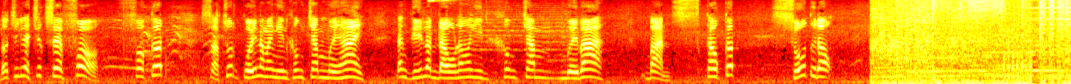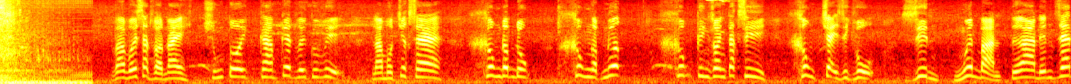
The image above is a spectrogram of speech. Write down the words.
Đó chính là chiếc xe Ford Focus Sản xuất cuối năm 2012 Đăng ký lần đầu năm 2013 Bản cao cấp Số tự động. Và với sản phẩm này Chúng tôi cam kết với quý vị Là một chiếc xe không đâm đụng không ngập nước, không kinh doanh taxi, không chạy dịch vụ, zin nguyên bản từ A đến Z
